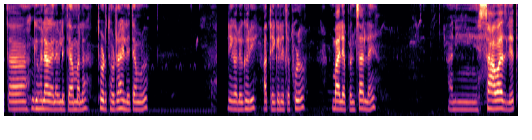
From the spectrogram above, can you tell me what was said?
आता घेऊ लागायला लागले ते आम्हाला. थोडं थोडं राहिले त्यामुळं. निघालो घरी. आता गेले तर पुढं बाल्या पण चाललाय. आणि सहा वाजलेत.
